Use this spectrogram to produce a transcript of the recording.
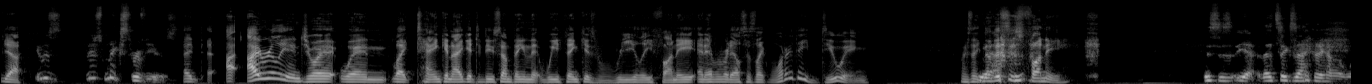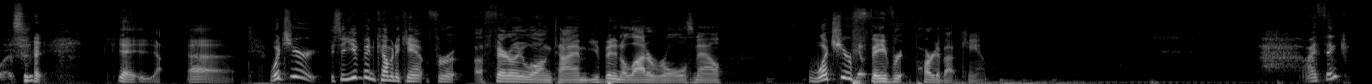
yeah, it was there's mixed reviews. I, I really enjoy it when like Tank and I get to do something that we think is really funny, and everybody else is like, "What are they doing?" I was like, yeah. "No, this is funny." this is yeah, that's exactly how it was. right. Yeah, yeah. Uh, what's your so you've been coming to camp for a fairly long time. You've been in a lot of roles now. What's your yep. favorite part about camp? I think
